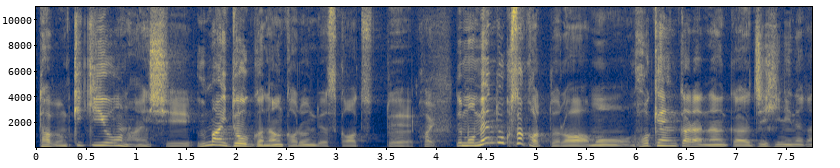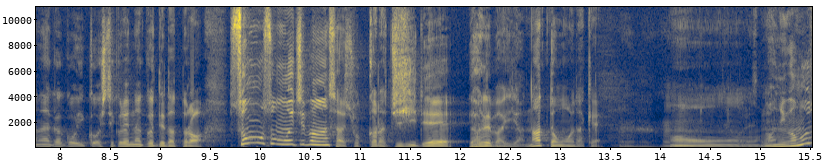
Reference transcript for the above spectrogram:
多分聞きようないしうまい道具が何かあるんですか？っつって、はい。でも面倒くさかったらもう保険からなんか自費になかなかこう移行してくれなくてだったらそもそも一番最初から自費でやればいいやんなって思うだけ。うん何が難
